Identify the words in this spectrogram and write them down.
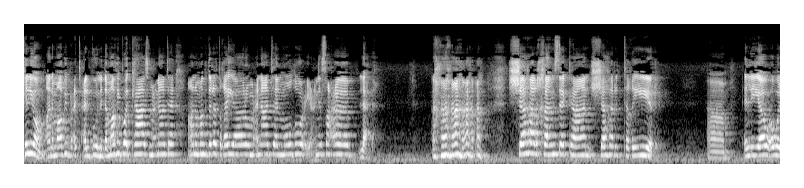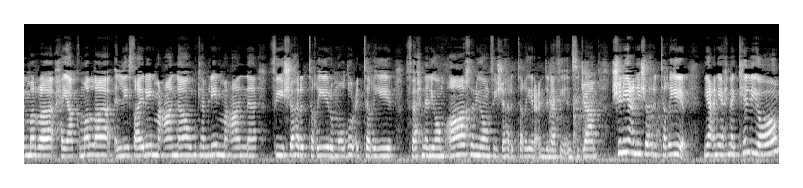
كل يوم. أنا ما أبي بعد تعلقون إذا ما في بودكاست معناته أنا ما أقدر أتغير ومعناته الموضوع يعني صعب. لا. شهر خمسة كان شهر التغيير. اللي يو أول مرة حياكم الله. اللي صايرين معانا ومكملين معانا في شهر التغيير وموضوع التغيير. فإحنا اليوم آخر يوم في شهر التغيير عندنا في انسجام. شنو يعني شهر التغيير؟ يعني إحنا كل يوم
